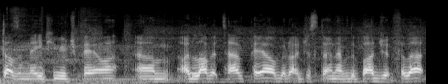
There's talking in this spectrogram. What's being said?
It doesn't need huge power. Um, I'd love it to have power, but I just don't have the budget for that.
